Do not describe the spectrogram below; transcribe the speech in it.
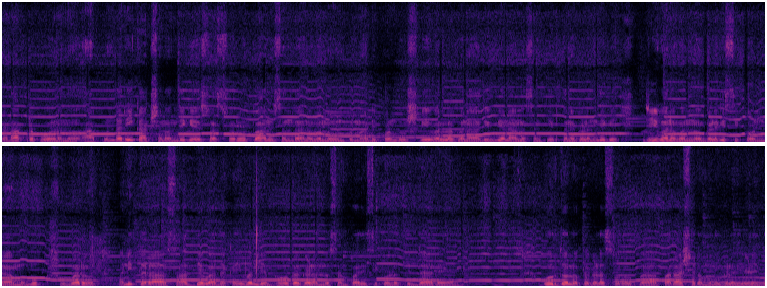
ಕಡಾಪ್ರಪೂರ್ಣನು. ಆ ಪುಂಡರೀಕಾಕ್ಷನೊಂದಿಗೆ ಸ್ವಸ್ವರೂಪ ಅನುಸಂಧಾನವನ್ನು ಉಂಟು ಮಾಡಿಕೊಂಡು ಶ್ರೀವಲ್ಲಭನ ದಿವ್ಯನಾಮ ಸಂಕೀರ್ತನೆಗಳೊಂದಿಗೆ ಜೀವನವನ್ನು ಬೆಳಗಿಸಿಕೊಂಡ ಮುಮುಕ್ಷುವರು ಅನಿತರ ಸಾಧ್ಯವಾದ ಕೈವಲ್ಯ ಭೋಗಗಳನ್ನು ಸಂಪಾದಿಸಿಕೊಳ್ಳುತ್ತಿದ್ದಾರೆ. ಊರ್ಧ್ವಲೋಕಗಳ ಸ್ವರೂಪ, ಪರಾಶರ ಮುನಿಗಳು ಹೇಳಿದ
